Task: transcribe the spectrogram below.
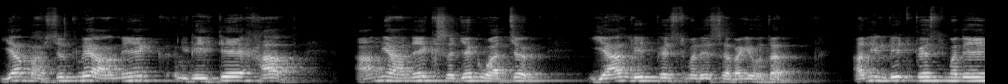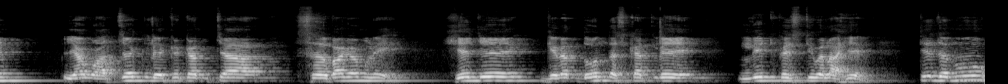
या भाषेतले अनेक लिहिते हात आणि अनेक सजग वाचक या लीड फेस्टमध्ये सहभागी होतात. आणि लीड फेस्टमध्ये या वाचक लेखकांच्या सहभागामुळे हे जे गेल्या दोन दशकातले लीड फेस्टिवल आहेत ते जणू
